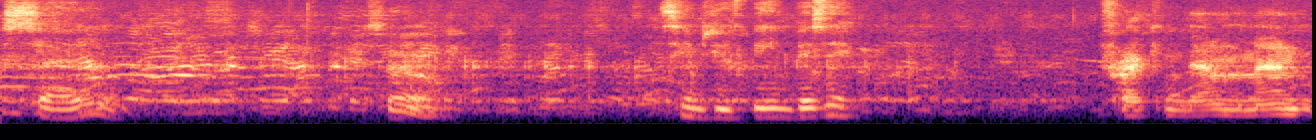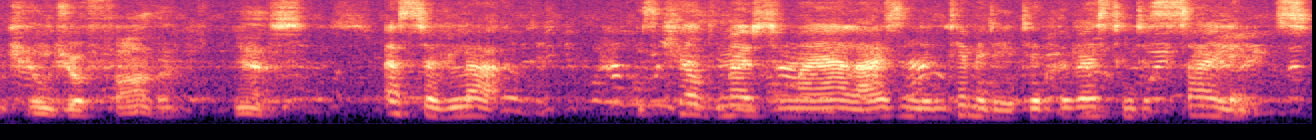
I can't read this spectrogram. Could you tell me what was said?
So, So, seems you've been busy. tracking down the man who killed your father. Yes. Best of luck. He's killed most of my allies and intimidated the rest into silence.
